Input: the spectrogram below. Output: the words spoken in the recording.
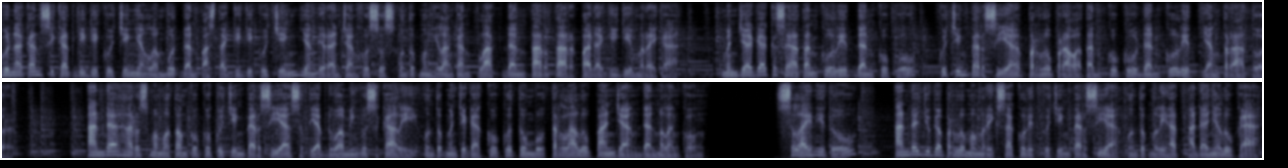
Gunakan sikat gigi kucing yang lembut dan pasta gigi kucing yang dirancang khusus untuk menghilangkan plak dan tartar pada gigi mereka. Menjaga kesehatan kulit dan kuku, kucing Persia perlu perawatan kuku dan kulit yang teratur. Anda harus memotong kuku kucing Persia setiap dua minggu sekali untuk mencegah kuku tumbuh terlalu panjang dan melengkung. Selain itu, Anda juga perlu memeriksa kulit kucing Persia untuk melihat adanya luka,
